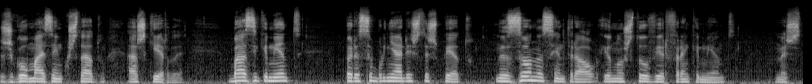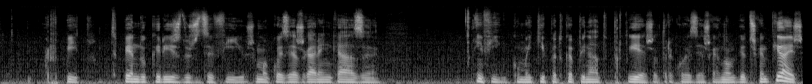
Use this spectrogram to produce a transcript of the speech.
jogou mais encostado à esquerda. Basicamente, para sublinhar este aspecto. Na zona central, eu não estou a ver francamente, mas repito, depende do cariz dos desafios. Uma coisa é jogar em casa enfim, com uma equipa do Campeonato Português, outra coisa é jogar na Liga dos Campeões,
